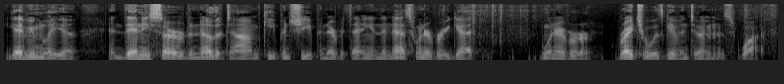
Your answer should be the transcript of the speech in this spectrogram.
he gave him Leah, and then he served another time keeping sheep and everything, and then that's whenever he got, whenever Rachel was given to him as wife.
